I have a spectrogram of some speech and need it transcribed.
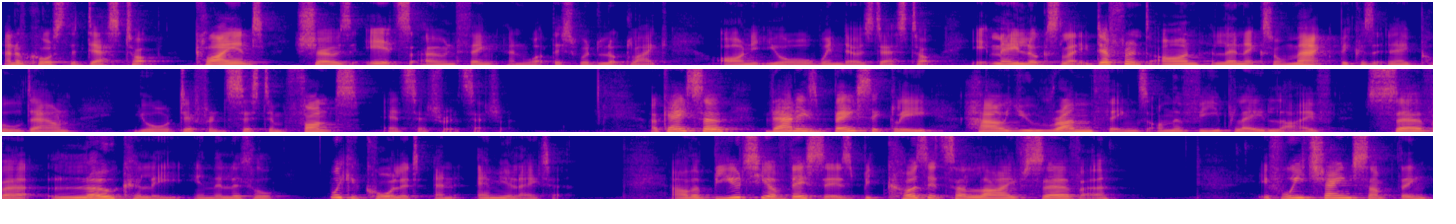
And of course, the desktop client shows its own thing and what this would look like on your Windows desktop. It may look slightly different on Linux or Mac because it may pull down your different system fonts, etc., etc. Okay, so that is basically how you run things on the V-Play Live server locally in the little, we could call it an emulator. Now, the beauty of this is because it's a live server, if we change something,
